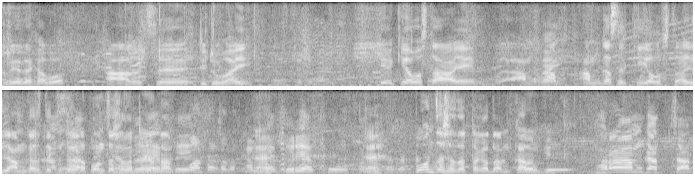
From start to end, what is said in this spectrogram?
ঘুরিয়ে দেখাবো। আর হচ্ছে টিটু ভাই। কি- কি অবস্থা? এই আম আম- আম গাছের কি অবস্থা? এই যে আম গাছ দেখতেছেন এটা পঞ্চাশ হাজার টাকা দাম। আছে হ্যাঁ? পঞ্চাশ হাজার টাকা। দাম কারণ কি? ধরা আম গাছ চান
